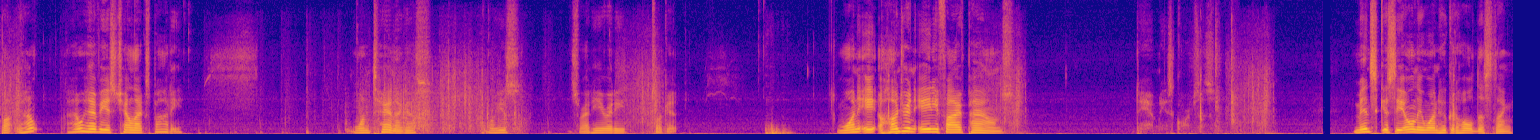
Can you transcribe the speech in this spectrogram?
Body? How how heavy is Chelak's body? 110, I guess. Oh, he's... That's right, he already took it. One eight, 185 pounds. Damn these corpses. Minsc is the only one who could hold this thing.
